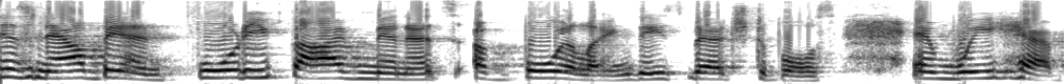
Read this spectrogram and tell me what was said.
Has now been 45 minutes of boiling these vegetables and we have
